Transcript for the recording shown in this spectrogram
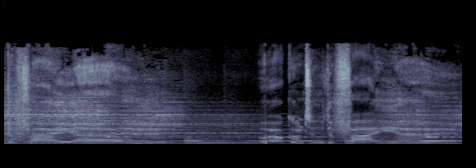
the fire. Welcome to the fire.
